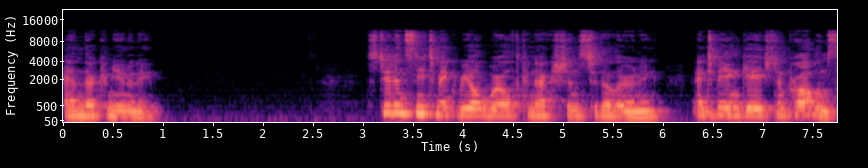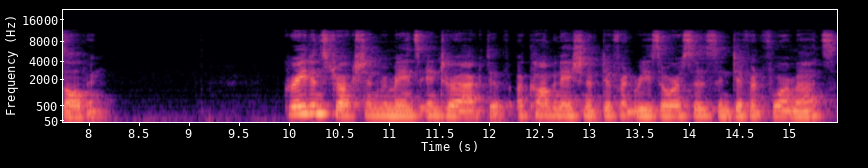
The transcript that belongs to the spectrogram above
and their community. Students need to make real-world connections to their learning and to be engaged in problem solving. Great instruction remains interactive, a combination of different resources in different formats,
